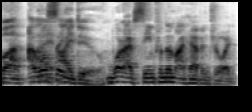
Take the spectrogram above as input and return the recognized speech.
but I will say- I do. What I've seen from them, I have enjoyed.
